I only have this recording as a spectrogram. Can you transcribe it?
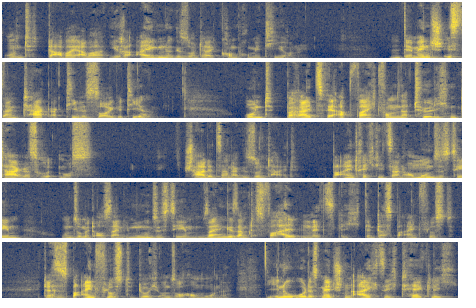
und dabei aber ihre eigene Gesundheit kompromittieren. Der Mensch ist ein tagaktives Säugetier und bereits wer abweicht vom natürlichen Tagesrhythmus, schadet seiner Gesundheit, beeinträchtigt sein Hormonsystem und somit auch sein Immunsystem, sein gesamtes Verhalten letztlich, denn das beeinflusst, das ist beeinflusst durch unsere Hormone. Die innere Uhr des Menschen eicht sich täglich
